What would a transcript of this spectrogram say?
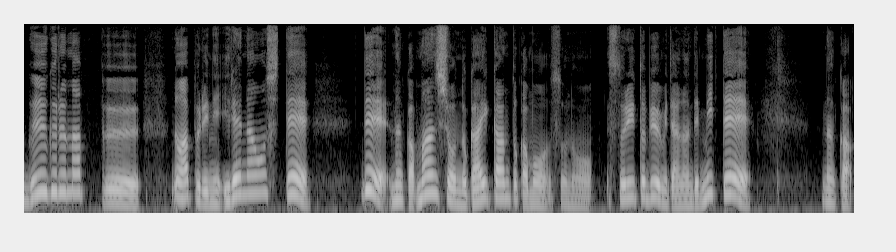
Google マップのアプリに入れ直して、で、なんかマンションの外観とかも、その、ストリートビューみたいなんで見て、なんか、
